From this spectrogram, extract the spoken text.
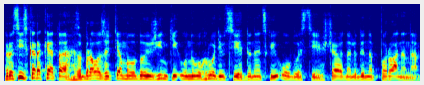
Російська ракета забрала життя молодої жінки у Новогродівці Донецької області. Ще одна людина поранена.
